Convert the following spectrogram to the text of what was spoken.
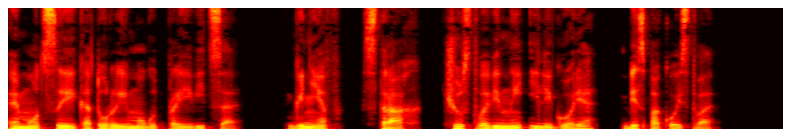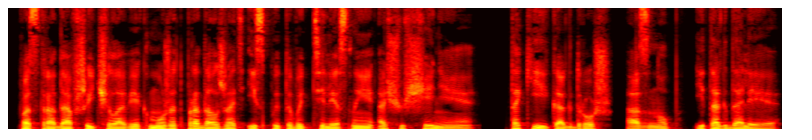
Эмоции, которые могут проявиться – гнев, страх, чувство вины или горя, беспокойство. Пострадавший человек может продолжать испытывать телесные ощущения, такие как дрожь, озноб и так далее.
